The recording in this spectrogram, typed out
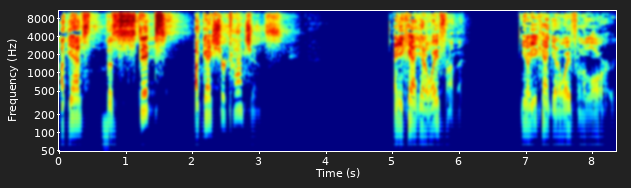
against the sticks against your conscience. And you can't get away from it. You know, you can't get away from the Lord.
